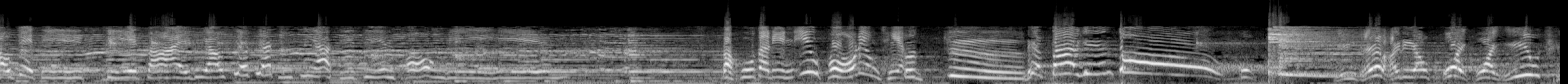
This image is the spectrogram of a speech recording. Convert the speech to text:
这条这地，别在了小姐真正是真聪明。那胡大人有何良策？这列大人到，来了，快快有请。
